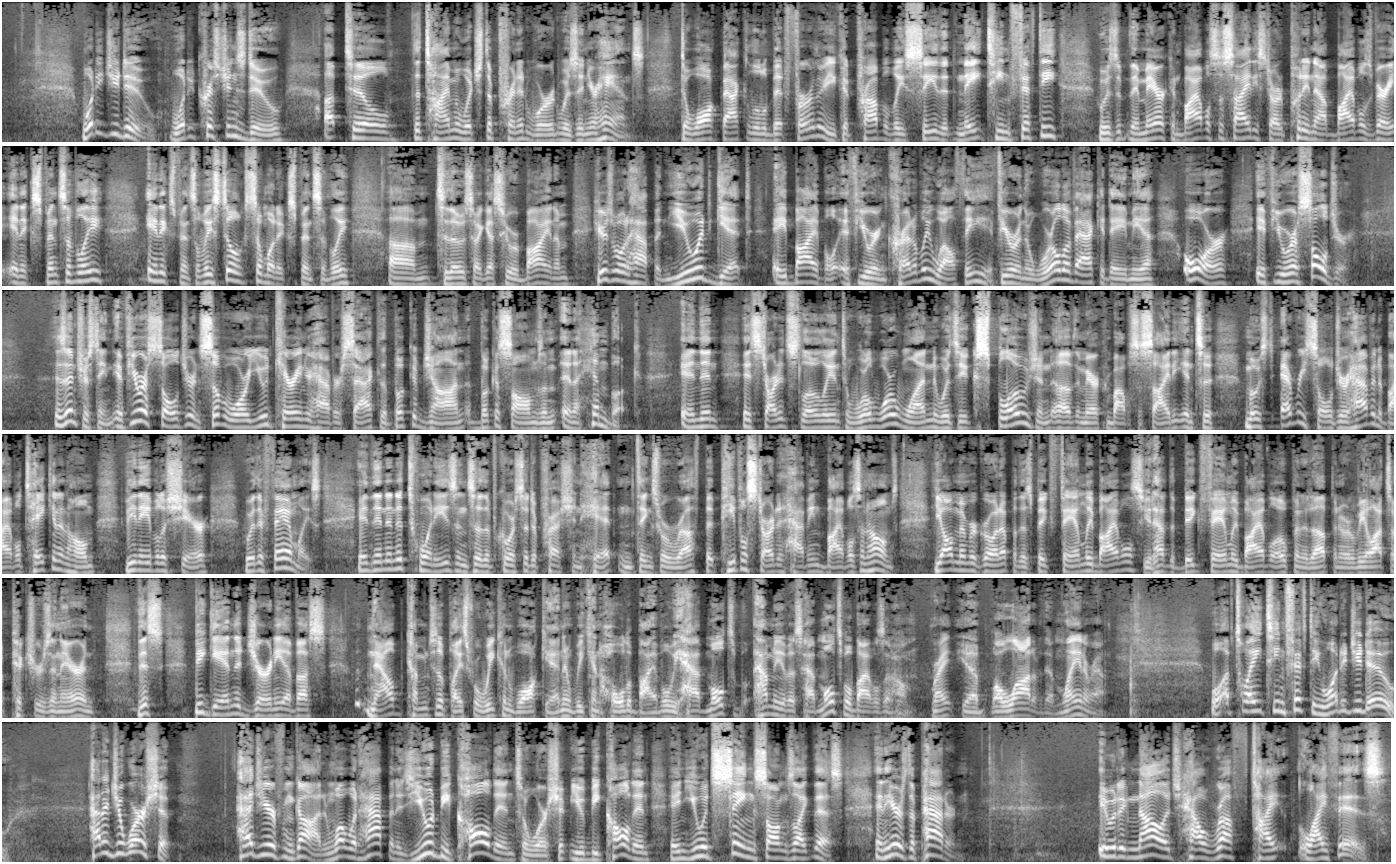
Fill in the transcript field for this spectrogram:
What did you do? What did Christians do up till the time in which the printed word was in your hands? To walk back a little bit further, you could probably see that in 1850, was the American Bible Society started putting out Bibles very inexpensively, inexpensively, still somewhat expensively um, to those, I guess, who were buying them. Here's what would happen: you would get a Bible if you were incredibly wealthy, if you were in the world of academia, or if you were a soldier is interesting. If you're a soldier in Civil War, you would carry in your haversack the book of John, the book of Psalms, and a hymn book. And then it started slowly into World War I was the explosion of the American Bible Society into most every soldier having a Bible, taking it home, being able to share with their families. And then in the 20s, and so of course the Depression hit and things were rough, but people started having Bibles in homes. Y'all remember growing up with those big family Bibles? You'd have the big family Bible, open it up, and there would be lots of pictures in there. And this began the journey of us now coming to the place where we can walk in and we can hold a Bible. We have multiple, how many of us have multiple Bibles? At home, right? You have a lot of them laying around. Well, up till 1850, what did you do? How did you worship? How'd you hear from God? And what would happen is you would be called in to worship, you'd be called in, and you would sing songs like this. And here's the pattern it would acknowledge how rough tight life is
